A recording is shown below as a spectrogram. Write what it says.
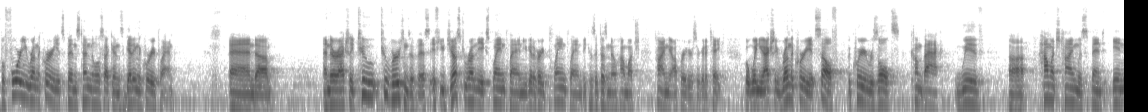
before you run the query, it spends 10 milliseconds getting the query plan. And, um, and there are actually two, two versions of this. If you just run the explain plan, you get a very plain plan because it doesn't know how much time the operators are going to take. But when you actually run the query itself, the query results come back with uh, how much time was spent in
